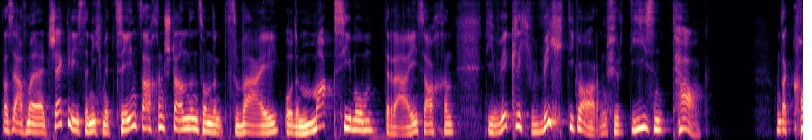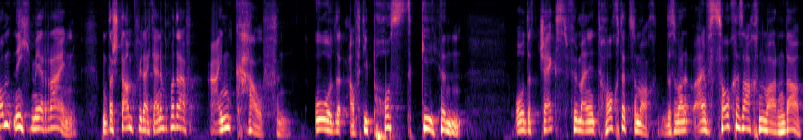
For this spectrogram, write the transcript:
dass auf meiner Checkliste nicht mehr zehn Sachen standen, sondern zwei oder Maximum drei Sachen, die wirklich wichtig waren für diesen Tag. Und da kommt nicht mehr rein. Und da stand vielleicht einfach mal drauf, einkaufen oder auf die Post gehen oder Checks für meine Tochter zu machen. Das waren einfach solche Sachen waren da.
